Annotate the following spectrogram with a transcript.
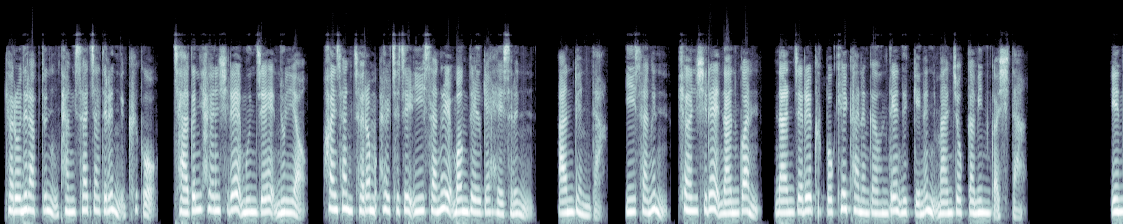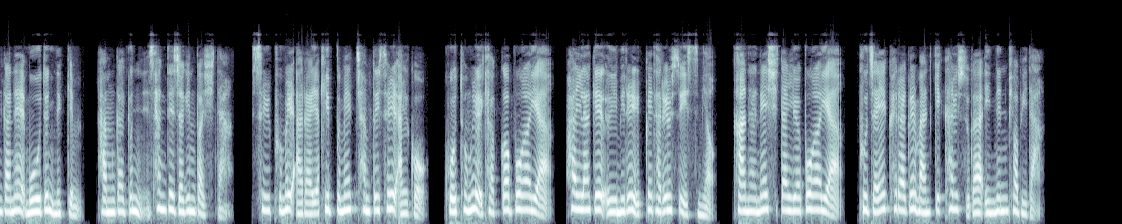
결혼을 앞둔 당사자들은 크고 작은 현실의 문제에 눌려 환상처럼 펼쳐질 이상을 멍들게 해서는 안 된다. 이상은 현실의 난관, 난제를 극복해 가는 가운데 느끼는 만족감인 것이다. 인간의 모든 느낌, 감각은 상대적인 것이다. 슬픔을 알아야 기쁨의 참뜻을 알고 고통을 겪어보아야 환락의 의미를 깨달을 수 있으며 가난에 시달려 보아야 부자의 쾌락을 만끽할 수가 있는 법이다.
